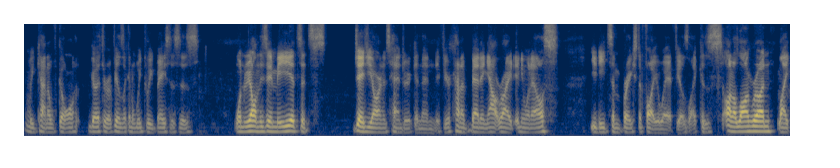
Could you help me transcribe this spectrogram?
we kind of go go through. It feels like on a week to week basis is when we're on these immediates, it's JGR and it's Hendrick, and then if you're kind of betting outright anyone else, you need some breaks to fall your way. It feels like because on a long run, like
